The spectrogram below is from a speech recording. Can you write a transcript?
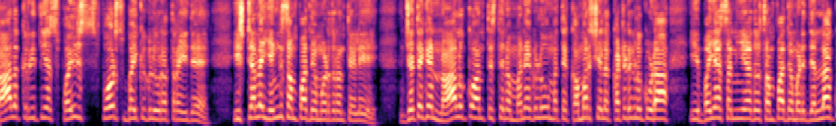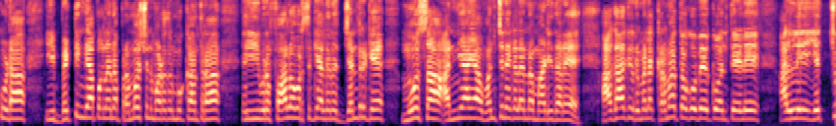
ನಾಲ್ಕು ರೀತಿಯ ಸ್ಪೈಸ್ ಸ್ಪೋರ್ಟ್ಸ್ ಬೈಕ್ಗಳು ಇವ್ರ ಹತ್ರ ಇದೆ. ಇಷ್ಟೆಲ್ಲ ಹೆಂಗೆ ಸಂಪಾದನೆ ಮಾಡಿದ್ರು ಅಂತೇಳಿ. ಜೊತೆಗೆ ನಾಲ್ಕು ಅಂತಸ್ತಿನ ಮನೆಗಳು ಮತ್ತು ಕಮರ್ಷಿಯಲ್ ಕಟ್ಟಡಗಳು ಕೂಡ ಈ ಭಯ ಸನ್ನಿಯಾದ ಸಂಪಾದನೆ ಮಾಡಿದ್ದೆಲ್ಲ ಕೂಡ ಈ ಬೆಟ್ಟಿಂಗ್ ಆ್ಯಪ್ಗಳನ್ನು ಪ್ರಮೋಷನ್ ಮಾಡೋದ್ರ ಮುಖಾಂತರ ಇವರ ಫಾಲೋವರ್ಸ್ಗೆ ಅಲ್ಲಿನ ಜನರಿಗೆ ಮೋಸ, ಅನ್ಯಾಯ, ವಂಚನೆಗಳನ್ನು ಮಾಡಿದ್ದಾರೆ. ಹಾಗಾಗಿ ಇವ್ರ ಮೇಲೆ ಕ್ರಮ ತಗೋಬೇಕು ಅಂತೇಳಿ ಅಲ್ಲಿ ಹೆಚ್ಚು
